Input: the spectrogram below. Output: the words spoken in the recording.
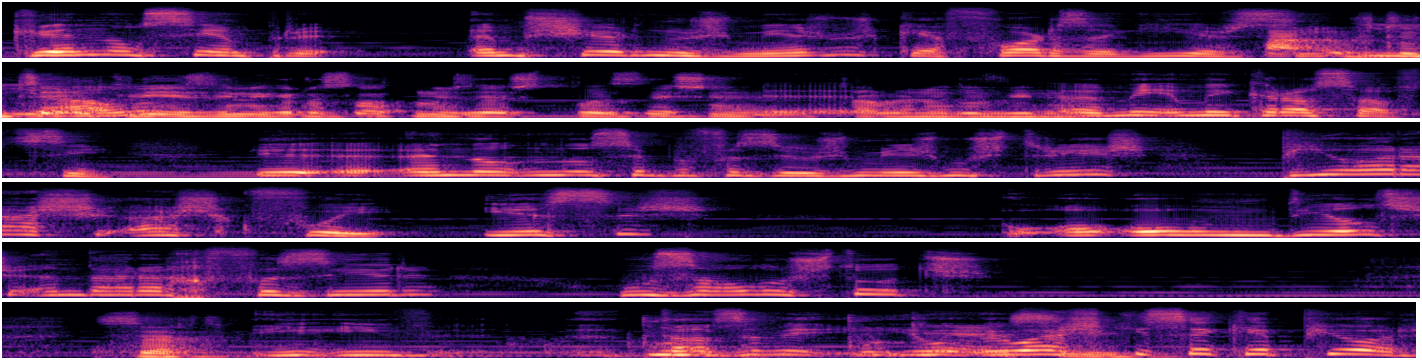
Que andam sempre a mexer nos mesmos, que é Forza Gears ah, e tu te, Halo. querias a Microsoft, mas deste PlayStation uh, estava na dúvida. A, Microsoft, sim. Uh, andam, não sempre a fazer os mesmos três. Pior acho, acho que foi esses, ou, ou um deles, andar a refazer usá-los todos. Certo. E, e, estás a ver? Eu, é eu assim, acho que isso é que é pior.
